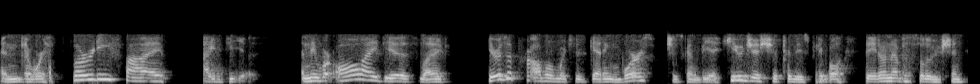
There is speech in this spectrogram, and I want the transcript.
and there were 35 ideas. And they were all ideas like, here's a problem which is getting worse, which is going to be a huge issue for these people. They don't have a solution.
